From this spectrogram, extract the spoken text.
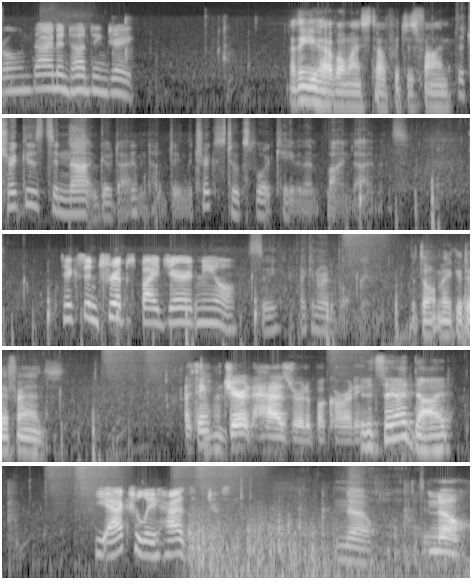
Going diamond hunting, Jake. I think you have all my stuff, which is fine. The trick is to not go diamond hunting. The trick is to explore a cave and then find diamonds. Ticks and Trips by Jared Neal. See? I can write a book. But don't make a difference. I think Jared has wrote a book already. Did it say I died? He actually has it, Jesse. No. No.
